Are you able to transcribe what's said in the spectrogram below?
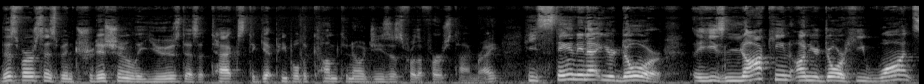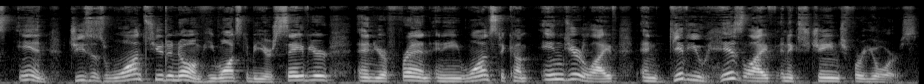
This verse has been traditionally used as a text to get people to come to know Jesus for the first time, right? He's standing at your door. He's knocking on your door. He wants in. Jesus wants you to know him. He wants to be your Savior and your friend, and he wants to come into your life and give you his life in exchange for yours.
